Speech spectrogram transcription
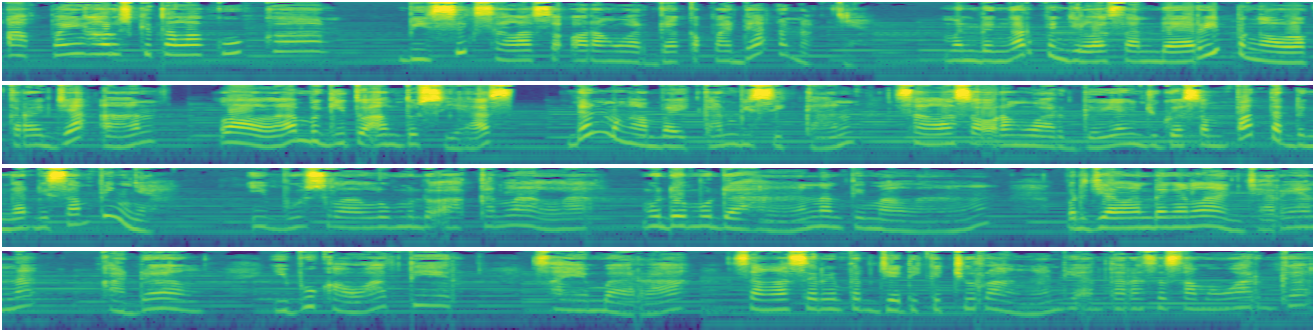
Apa yang harus kita lakukan? Bisik salah seorang warga kepada anaknya. Mendengar penjelasan dari pengawal kerajaan, Lala begitu antusias dan mengabaikan bisikan salah seorang warga yang juga sempat terdengar di sampingnya. Ibu selalu mendoakan Lala. Mudah-mudahan nanti malam berjalan dengan lancar ya nak. Kadang ibu khawatir sayembara sangat sering terjadi kecurangan di antara sesama warga.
